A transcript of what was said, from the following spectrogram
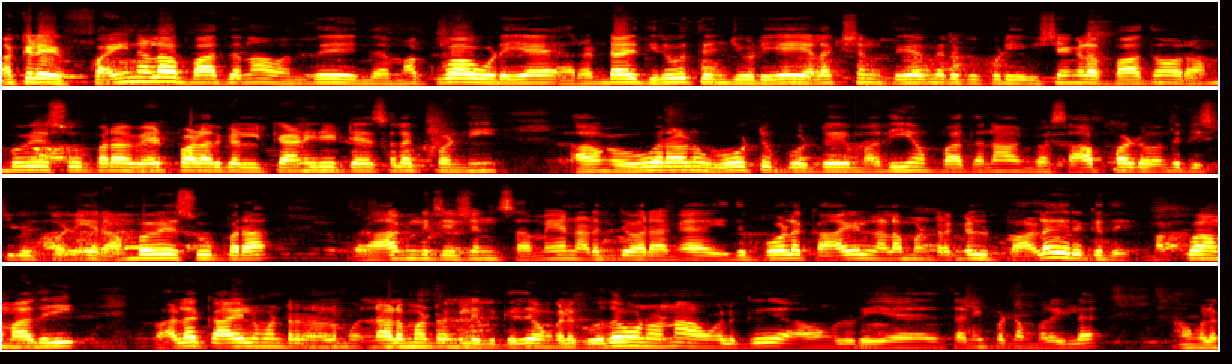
மக்களே ஃபைனலாக பார்த்தோன்னா வந்து இந்த மக்வாவுடைய ரெண்டாயிரத்தி இருபத்தஞ்சுடைய எலெக்ஷன் தேர்ந்தெடுக்கக்கூடிய விஷயங்களை பார்த்தோம். ரொம்பவே சூப்பராக வேட்பாளர்கள் கேண்டிடேட்டை செலக்ட் பண்ணி அவங்க ஒவ்வொரு ஆளும் ஓட்டு போட்டு மதியம் பார்த்தோன்னா அவங்க சாப்பாடு வந்து டிஸ்ட்ரிபியூட் பண்ணி ரொம்பவே சூப்பராக ஒரு ஆர்கனைசேஷன் செமையாக நடத்திட்டு வராங்க. இது போல் காயல் நலமன்றங்கள் பல இருக்குது. மக்வா மாதிரி பல காயல் மன்ற நலம நலமன்றங்கள் இருக்குது. அவங்களுக்கு உதவணும்னா அவங்களுக்கு அவங்களுடைய தனிப்பட்ட முறையில் அவங்கள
